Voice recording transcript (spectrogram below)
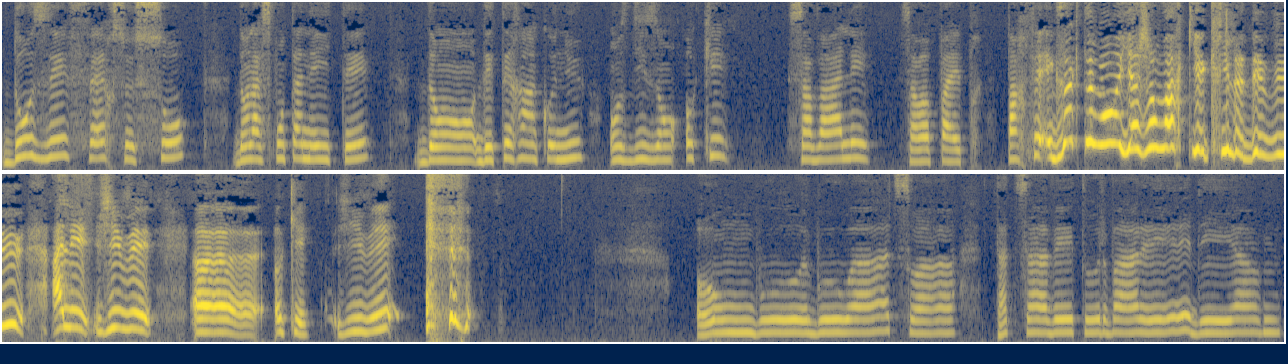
d'oser faire ce saut dans la spontanéité, dans des terrains inconnus, en se disant ok, ça va aller, ça va pas être parfait. Exactement, il y a Jean-Marc qui écrit le début. Allez, j'y vais. Euh, ok, j'y vais. Om Tațave turbare diam,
